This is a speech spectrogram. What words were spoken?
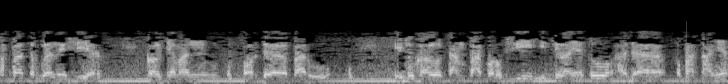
apa terorganisir kalau zaman orde baru itu kalau tanpa korupsi istilahnya tuh ada pepatahnya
